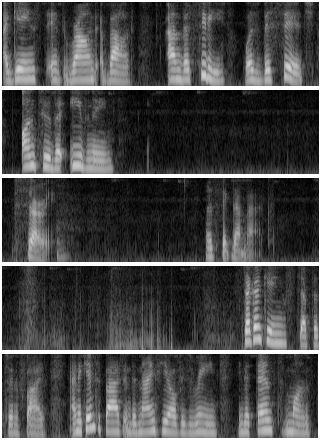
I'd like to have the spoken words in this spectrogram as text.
against it round about. And the city was besieged unto the evening sorry. Let's take that back. Second Kings chapter 25. And it came to pass in the ninth year of his reign, in the tenth month,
